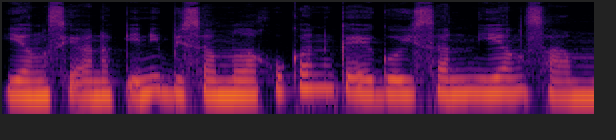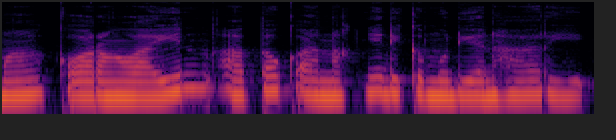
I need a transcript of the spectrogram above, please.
yang si anak ini bisa melakukan keegoisan yang sama ke orang lain atau ke anaknya di kemudian hari.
